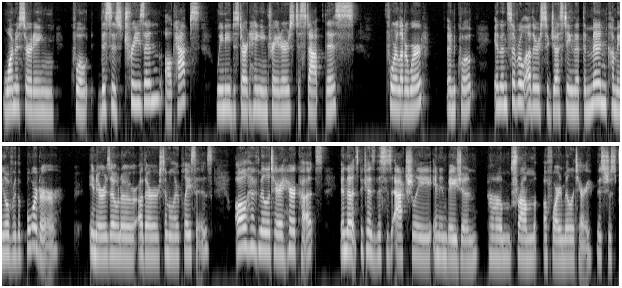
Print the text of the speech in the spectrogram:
one asserting, quote, this is treason, all caps. We need to start hanging traitors to stop this four letter word, end quote. And then several others suggesting that the men coming over the border in Arizona or other similar places all have military haircuts. And that's because this is actually an invasion um, from a foreign military. It's just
